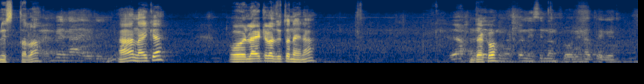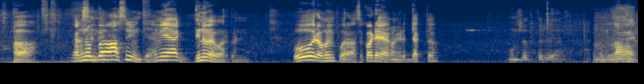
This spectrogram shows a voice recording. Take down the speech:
নিচতলা। হ্যাঁ নাইকা ওই লাইটেরা জুতো নেয় না? দেখো। হ্যাঁ এখনও আছে কিন্তু আমি একদিনও ব্যবহার করিনি। ওই রকমই পড়া আছে। কয়টা এখন এটা দেখতো লাইট।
